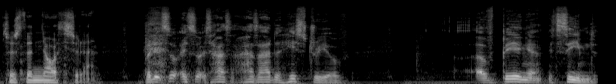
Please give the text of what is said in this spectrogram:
So it's the North Sudan. But it's, it's, it has has had a history of of being a, it seemed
